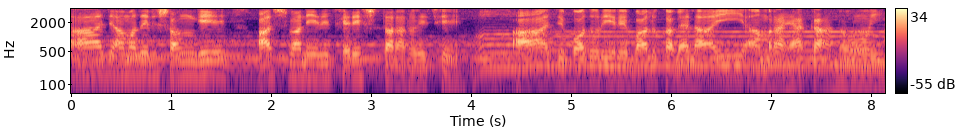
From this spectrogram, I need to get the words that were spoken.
আজ আমাদের সঙ্গে আসমানের ফেরেশতারা রয়েছে। আজ বদরের বালুকা বেলায় আমরা একা নই।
